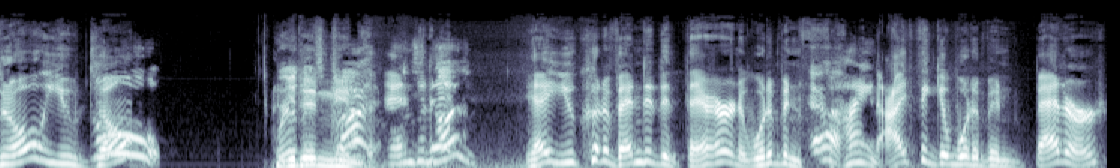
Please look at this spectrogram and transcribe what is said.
no, you don't. No. You Riddler's didn't cut. need- Ended it? done. Yeah, you could have ended it there, and it would have been Yeah. fine. I think it would have been better.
